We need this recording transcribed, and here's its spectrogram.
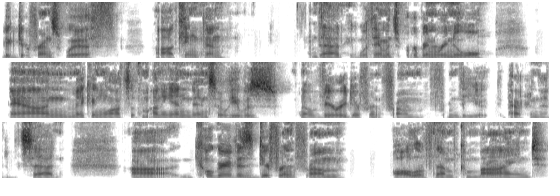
big difference with uh, Kingpin that with him it's urban renewal and making lots of money, and and so he was you know, very different from from the, the pattern that been set. Uh, Kilgrave is different from all of them combined,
